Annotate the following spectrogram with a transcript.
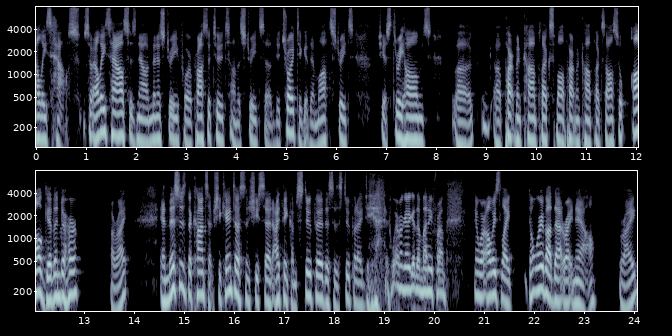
Ellie's House. So Ellie's House is now a ministry for prostitutes on the streets of Detroit to get them off the streets she has three homes, uh, apartment complex, small apartment complex, also all given to her. All right. And this is the concept. She came to us and she said, I think I'm stupid. This is a stupid idea. Where am I going to get the money from? And we're always like, don't worry about that right now. Right.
